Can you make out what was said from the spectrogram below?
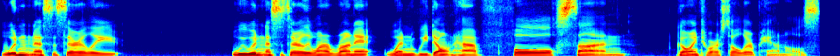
wouldn't necessarily we wouldn't necessarily want to run it when we don't have full sun going to our solar panels.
